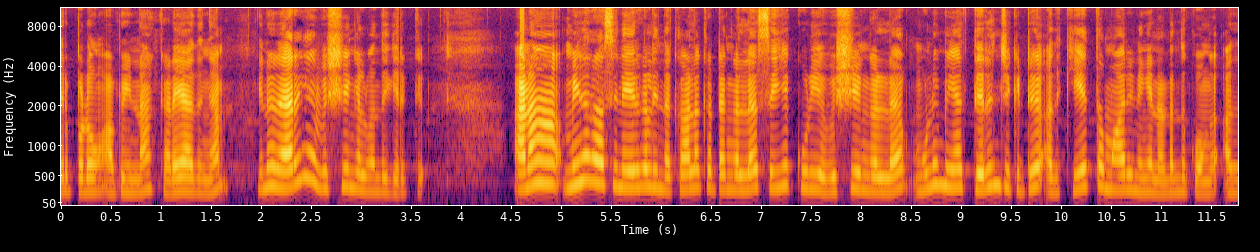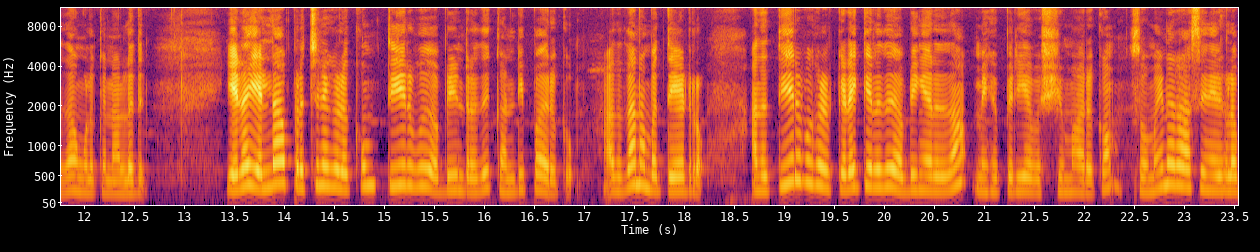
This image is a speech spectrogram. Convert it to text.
ஏற்படும் அப்படின்னா கிடையாதுங்க. இன்னும் நிறைய விஷயங்கள் வந்து இருக்குது ஆனால் மீனராசி நேர்கள் இந்த காலகட்டங்களில் செய்யக்கூடிய விஷயங்களில் முழுமையாக தெரிஞ்சுக்கிட்டு அதுக்கேற்ற மாதிரி நீங்கள் நடந்துக்கோங்க. அதுதான் உங்களுக்கு நல்லது. ஏன்னா எல்லா பிரச்சனைகளுக்கும் தீர்வு அப்படின்றது கண்டிப்பாக இருக்கும். அதை தான் நம்ம தேடுறோம். அந்த தீர்வுகள் கிடைக்கிறது அப்படிங்கிறது தான் மிகப்பெரிய விஷயமா இருக்கும். ஸோ மீனராசினியர்களை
